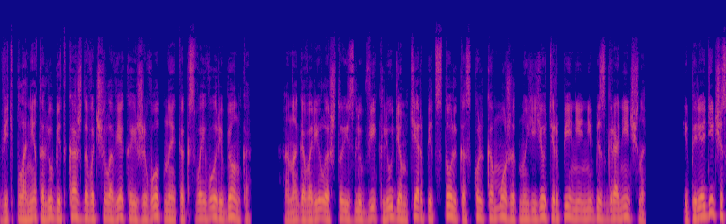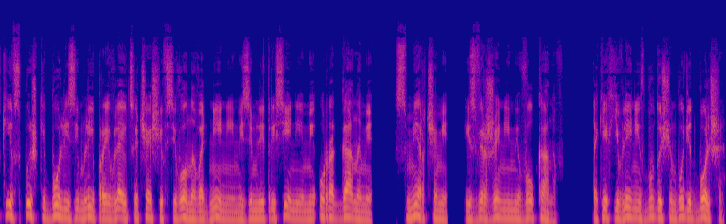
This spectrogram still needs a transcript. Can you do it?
ведь планета любит каждого человека и животное как своего ребенка. Она говорила, что из любви к людям терпит столько, сколько может, но ее терпение не безгранично, и периодические вспышки боли Земли проявляются чаще всего наводнениями, землетрясениями, ураганами, смерчами, извержениями вулканов. Таких явлений в будущем будет больше.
